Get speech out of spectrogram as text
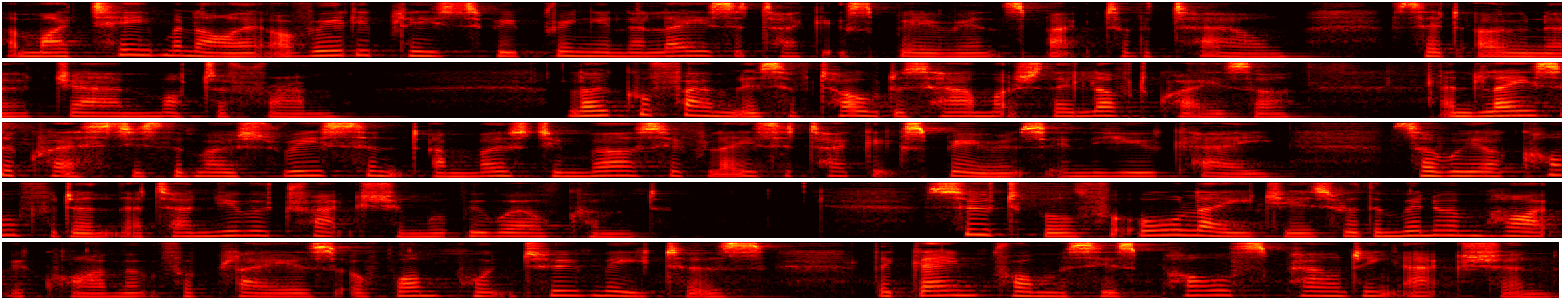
and my team and I are really pleased to be bringing a laser tag experience back to the town, said owner Jan Motterfram. Local families have told us how much they loved Quasar, and Laser Quest is the most recent and most immersive laser tag experience in the UK, so we are confident that our new attraction will be welcomed. Suitable for all ages with a minimum height requirement for players of 1.2 metres, the game promises pulse pounding action,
